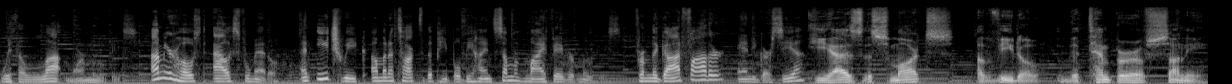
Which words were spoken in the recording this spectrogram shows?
with a lot more movies. I'm your host, Alex Fumero, and each week I'm going to talk to the people behind some of my favorite movies. From The Godfather, Andy Garcia, He has the smarts of Vito, the temper of Sonny,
